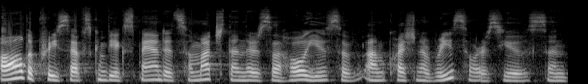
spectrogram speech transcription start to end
all the precepts can be expanded so much, then there's the whole use of um, question of resource use. And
